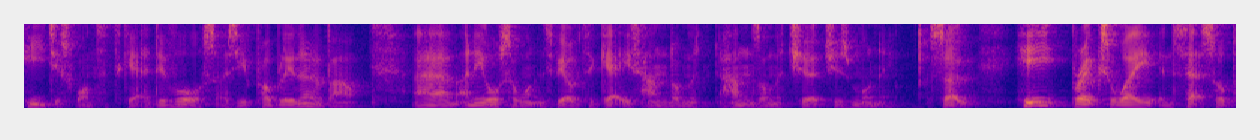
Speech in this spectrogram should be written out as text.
he just wanted to get a divorce, as you probably know about, um, and he also wanted to be able to get his hand on the hands on the church's money. So he breaks away and sets up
